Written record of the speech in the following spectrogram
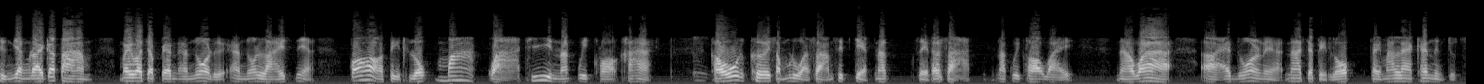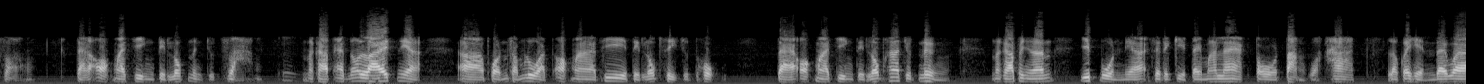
ถึงอย่างไรก็ตาม ไม่ว่าจะเป็น annual หรือ annualize เนี่ยก็ติดลบมากกว่าที่นักวิเคราะห์คาดอืมเขาเคยสำรวจ 37 นักเศรษฐศาสตร์ นักวิเคราะห์ไว้นะว่า อ่า annual เนี่ยน่าจะติดลบไตรมาสแรกแค่ 1.2 แต่ออกมาจริงติดลบ 1.3อืมนะครับ annualize เนี่ยอ่าผลสำรวจออกมาที่ติดลบ 4.6 แต่ออกมาจริงติดลบ 5.1 นะครับ เพราะฉะนั้นญี่ปุ่นเนี่ยเศรษฐกิจไตรมาสแรกโตต่ำกว่าคาด เราก็เห็นได้ว่า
